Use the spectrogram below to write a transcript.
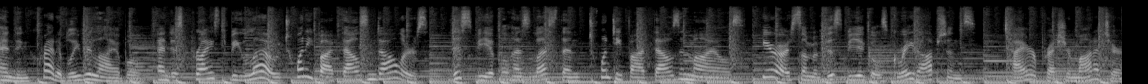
and incredibly reliable, and is priced below $25,000. This vehicle has less than 25,000 miles. Here are some of this vehicle's great options. Tire pressure monitor,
